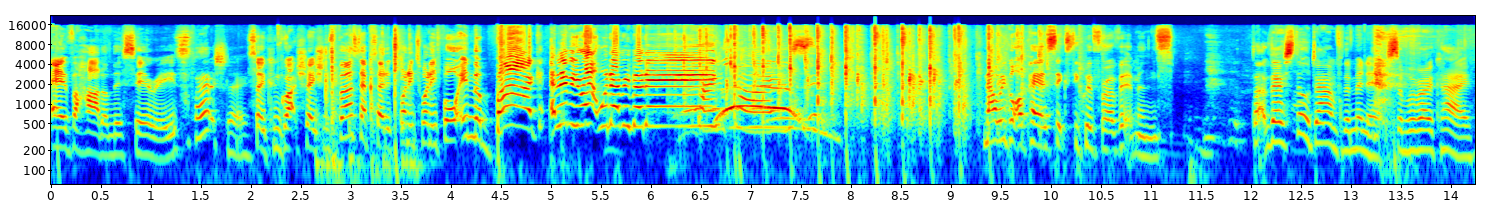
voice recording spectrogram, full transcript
ever had on this series. Actually. So congratulations. First episode of 2024 in the bag. Olivia Attwood, everybody! Thanks, guys. Now we've got to pay her 60 quid for our vitamins. But they're still down for the minute, so we're okay.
